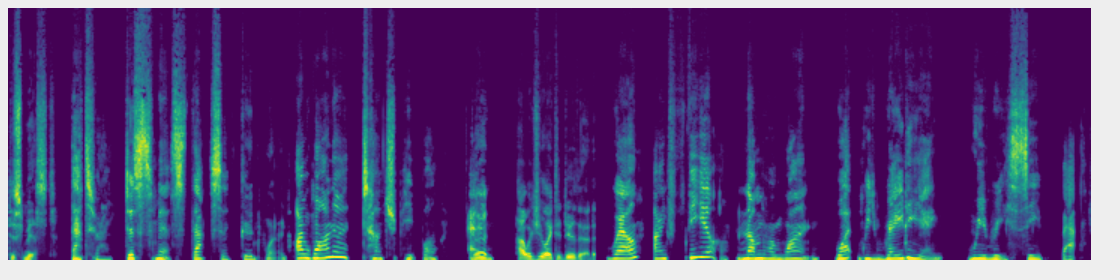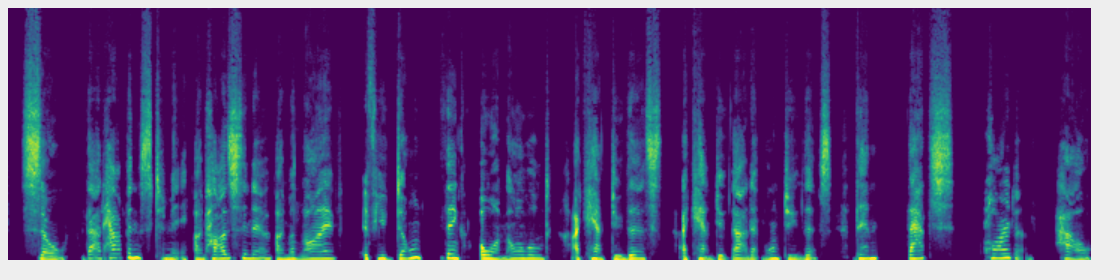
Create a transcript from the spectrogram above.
dismissed. That's right. Dismissed. That's a good word. I want to touch people. And Good. How would you like to do that? well, I feel number one, what we radiate, we receive back. So that happens to me. I'm positive. I'm alive. If you don't think, oh, I'm old. I can't do this. I can't do that. I won't do this. Then that's part of how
